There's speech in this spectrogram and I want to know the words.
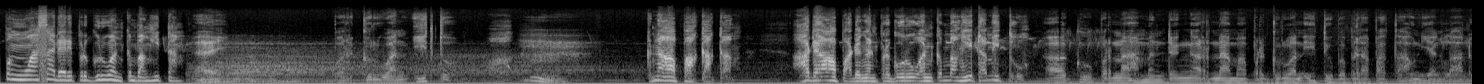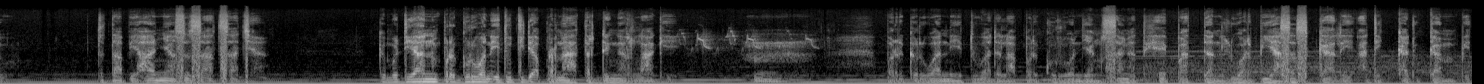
penguasa dari perguruan kembang hitam. Hei, perguruan itu. Hmm. Kenapa, Kakang? Ada apa dengan perguruan kembang hitam itu? Aku pernah mendengar nama perguruan itu beberapa tahun yang lalu. Tetapi hanya sesaat saja. Kemudian perguruan itu tidak pernah terdengar lagi. Hmm. Perguruan itu adalah perguruan yang sangat hebat dan luar biasa sekali adik kadu Gambit.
